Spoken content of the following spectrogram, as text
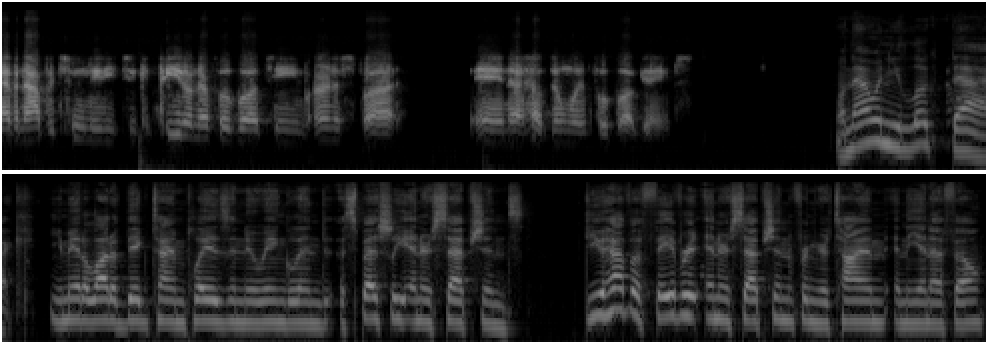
have an opportunity to compete on their football team, earn a spot, and uh, help them win football games. Well, now when you look back, you made a lot of big time plays in New England, especially interceptions. Do you have a favorite interception from your time in the NFL?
